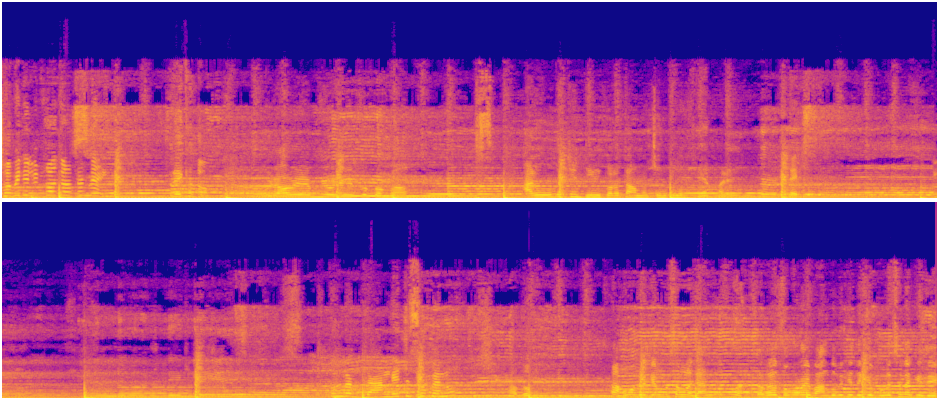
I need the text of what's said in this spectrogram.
ছবি ডিলিট করার দরকার নাই? রেখে দাও। ওটা আমি এমনিও ডিলিট করতাম না। আর ওদেরকে ডিল করা তো আমার জন্য কোনো ব্যাপারে দেখ। তোমরা গান গাইতেছো কেন? আদব আমাদের ক্যাম্পাসে আমরা গান গাইবো না। তাছাড়া তোমার ওই বান্ধবীকে দেখে বলেছে নাকি যে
